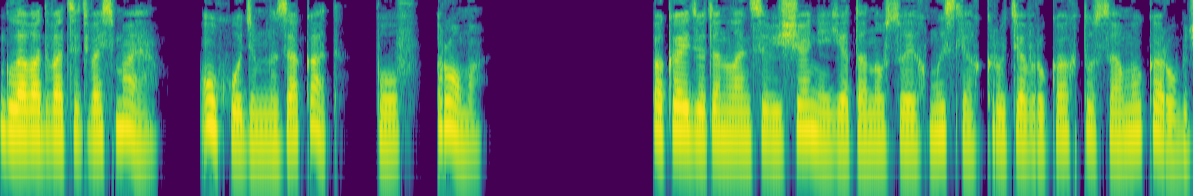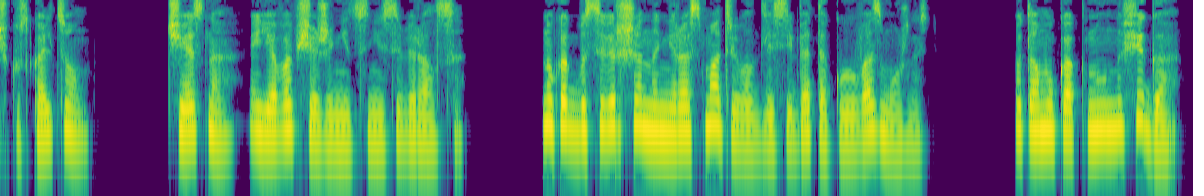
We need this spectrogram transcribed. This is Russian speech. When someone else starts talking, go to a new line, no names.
Глава 28. Уходим на закат. Пов. Рома. Пока идет онлайн-совещание, я тону в своих мыслях, крутя в руках ту самую коробочку с кольцом. Честно, я вообще жениться не собирался. Ну, как бы совершенно не рассматривал для себя такую возможность. Потому как, ну, нафига?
